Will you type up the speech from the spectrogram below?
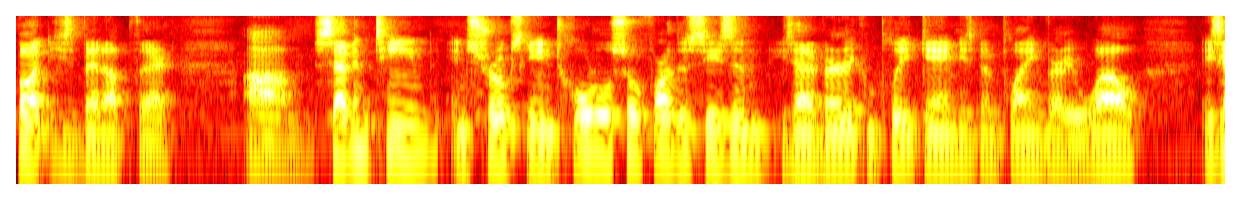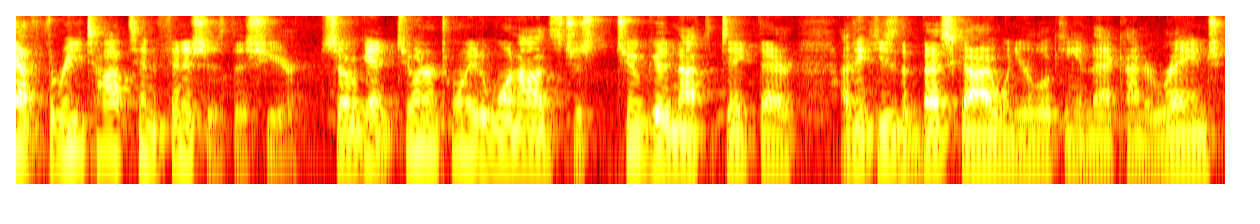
but he's been up there. Um, 17 in strokes gained total so far this season. He's had a very complete game. He's been playing very well. He's got three top 10 finishes this year. So, again, 220 to 1 odds, just too good not to take there. I think he's the best guy when you're looking in that kind of range.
